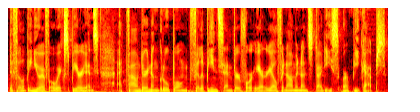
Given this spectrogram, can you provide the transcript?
The Philippine UFO Experience at founder ng grupong Philippine Center for Aerial Phenomenon Studies or PCAPS.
